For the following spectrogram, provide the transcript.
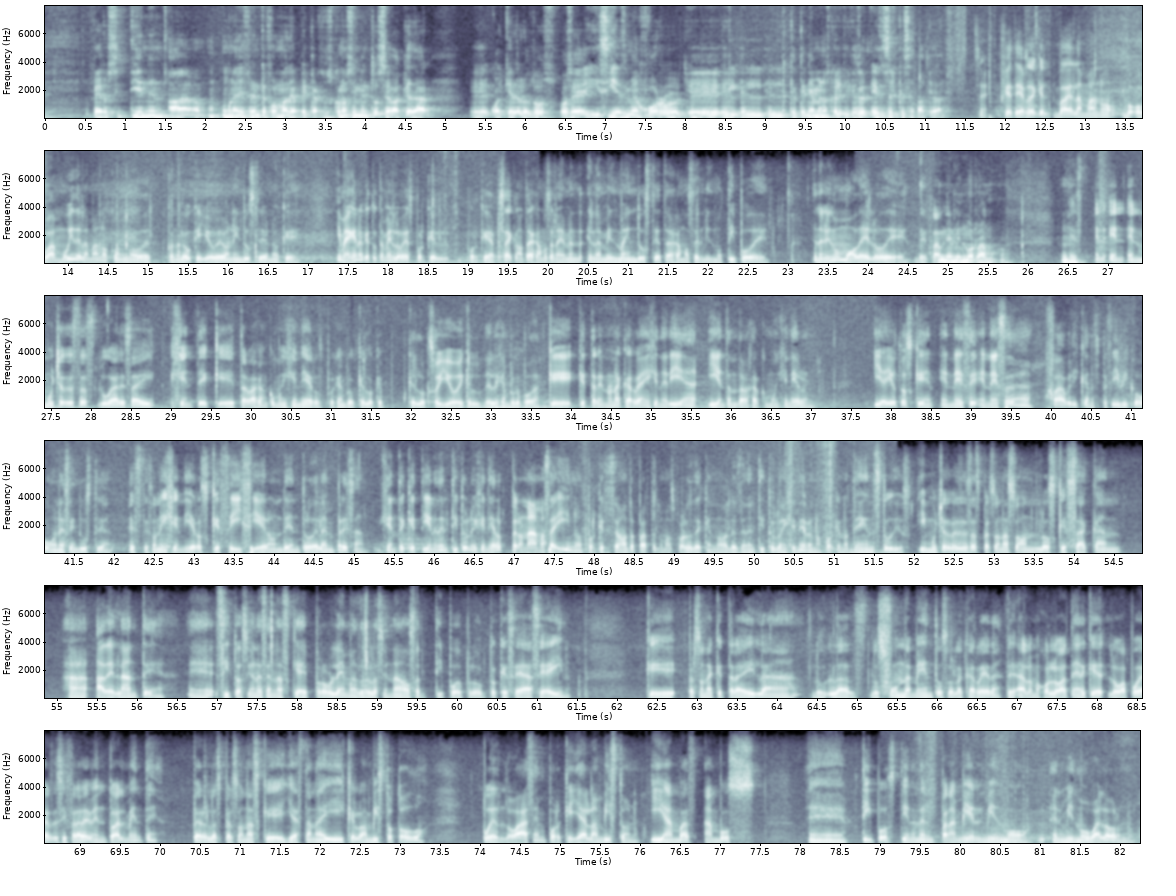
pero si tienen ah, una diferente forma de aplicar sus conocimientos, se va a quedar eh, cualquiera de los dos. O sea, y si es mejor eh, el, el, que tenía menos calificación, ese es el que se va a quedar. Sí. Fíjate, verdad que va de la mano, o va muy de la mano con, lo, con algo que yo veo en la industria, ¿no? Que Imagino que tú también lo ves porque, el, porque a pesar de que no trabajamos en la, misma, en la misma industria, trabajamos en el mismo tipo de, en el mismo modelo de, de fábrica. En el mismo ramo. en, en, en, muchos de estos lugares hay gente que trabajan como ingenieros, por ejemplo, que es lo que, que es lo que soy yo y que el, ejemplo que puedo dar, que, que traen una carrera de ingeniería y entran a trabajar como ingeniero. Y hay otros que en ese en esa fábrica en específico o en esa industria este son ingenieros que se hicieron dentro de la empresa, gente que tienen el título de ingeniero, pero nada más ahí, ¿no? Porque si se van a otra parte lo más probable es de que no les den el título de ingeniero, ¿no? Porque no tienen estudios. Y muchas veces esas personas son los que sacan adelante eh, situaciones en las que hay problemas relacionados al tipo de producto que se hace ahí, ¿no? Que persona que trae la, los fundamentos o la carrera, a lo mejor lo va a tener que, lo va a poder descifrar eventualmente, pero las personas que ya están ahí, que lo han visto todo, pues lo hacen porque ya lo han visto, ¿no? Y ambas, ambos eh, tipos tienen para mí el mismo, el mismo valor, ¿no?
